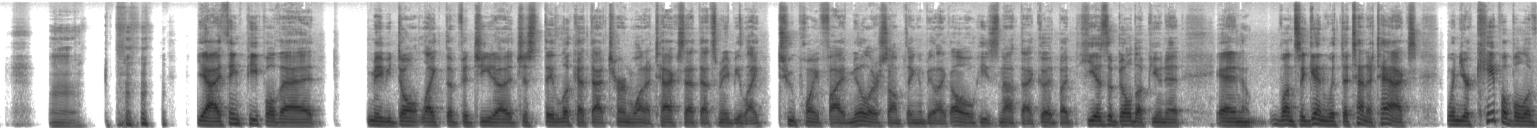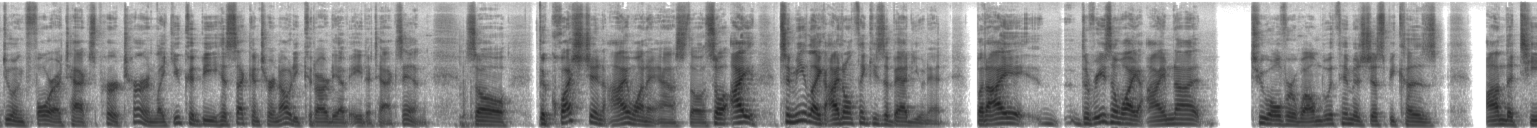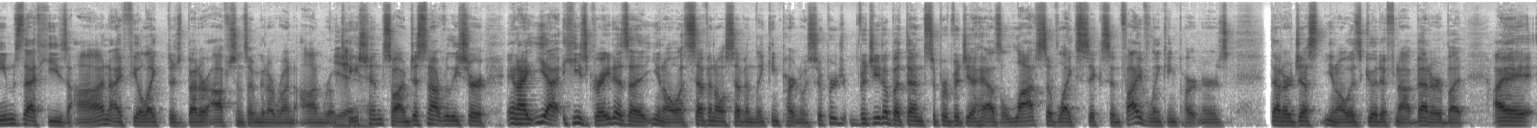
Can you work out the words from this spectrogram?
Mm. Yeah, I think people that maybe don't like the Vegeta, just they look at that turn one attack set that's maybe like 2.5 mil or something and be like, oh, he's not that good. But he is a build up unit. And Yep. once again, with the 10 attacks, when you're capable of doing four attacks per turn, like you could be his second turn out, he could already have eight attacks in. So the question I want to ask though, so I, to me, like, I don't think he's a bad unit, but I, the reason why I'm not too overwhelmed with him is just because on the teams that he's on, I feel like there's better options I'm going to run on rotation. So I'm just not really sure. And I, yeah, he's great as a, you know, a 707 linking partner with Super Vegeta, but then Super Vegeta has lots of like six and five linking partners that are just, you know, as good, if not better. But I,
